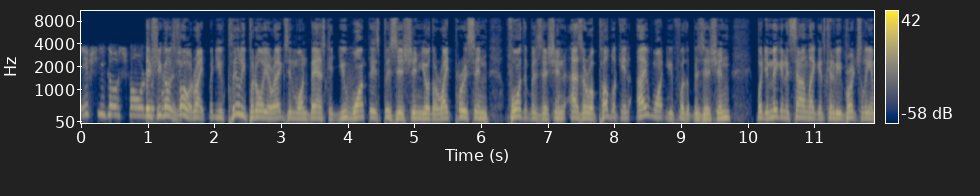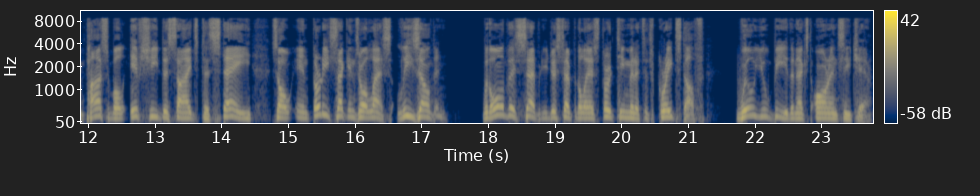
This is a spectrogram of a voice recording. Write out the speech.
If she goes forward. If she goes forward, right. But you've clearly put all your eggs in one basket. You want this position. You're the right person for the position. As a Republican, I want you for the position. But you're making it sound like it's going to be virtually impossible if she decides to stay. So in 30 seconds or less, Lee Zeldin, with all this said, what you just said for the last 13 minutes, it's great stuff. Will you be the next RNC chair?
